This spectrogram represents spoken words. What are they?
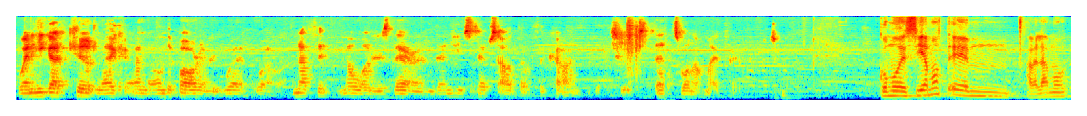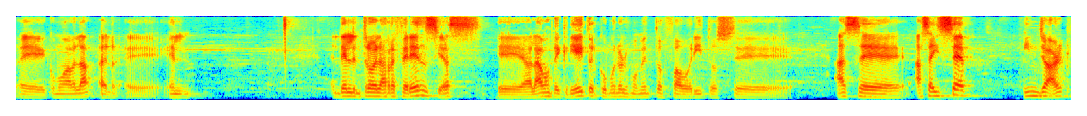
When he got killed, on, the border, nothing, no one is there, and then he steps out of the car. That's one of my favorites. Como decíamos, eh, hablamos, eh, como hablamos, eh, dentro de las referencias, eh, hablamos de Creator como uno de los momentos favoritos. Eh, as, as I said, in Dark,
